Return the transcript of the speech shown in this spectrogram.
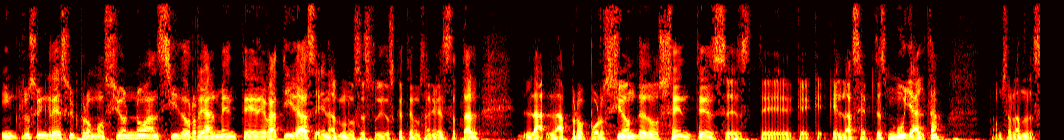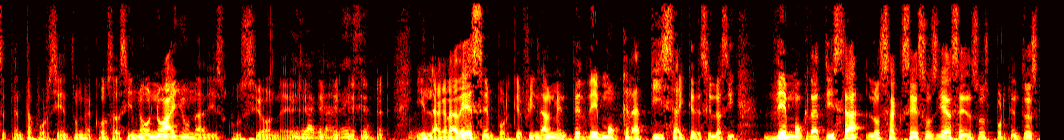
incluso ingreso y promoción no han sido realmente debatidas. En algunos estudios que tenemos a nivel estatal, la, proporción de docentes este, que, que, la acepte es muy alta Estamos hablando del 70%, una cosa así. No, no hay una discusión. y la agradecen. y la agradecen porque finalmente democratiza, hay que decirlo así, democratiza los accesos y ascensos porque entonces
